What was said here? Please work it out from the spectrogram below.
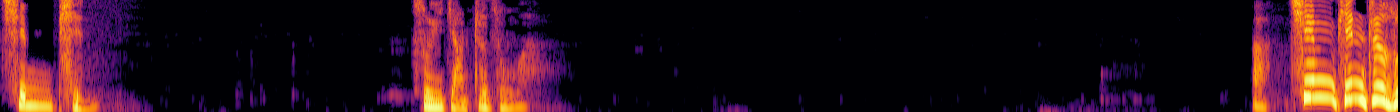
清贫，所以讲知足啊。啊，清贫知足，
